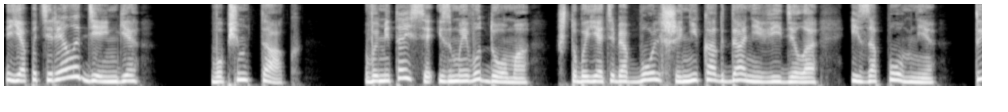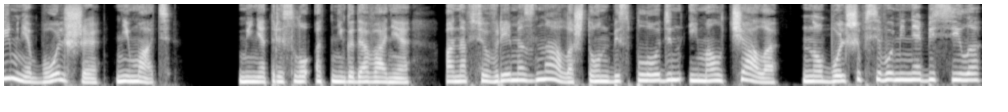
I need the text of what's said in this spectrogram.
я потеряла деньги». «В общем, так. Выметайся из моего дома, чтобы я тебя больше никогда не видела. И запомни, ты мне больше не мать». Меня трясло от негодования. Она все время знала, что он бесплоден и молчала, но больше всего меня бесило,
